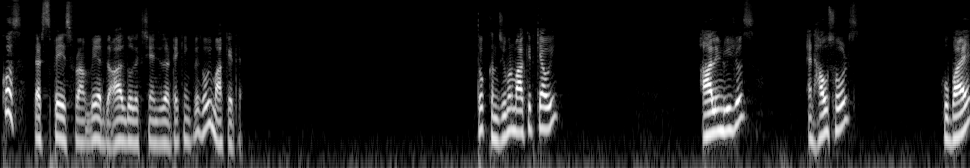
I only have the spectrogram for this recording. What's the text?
course that space from where all those exchange are taking place وہ بھی مارکیٹ ہے. تو کنزیومر مارکیٹ کیا ہوئی? All individuals and households who buy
